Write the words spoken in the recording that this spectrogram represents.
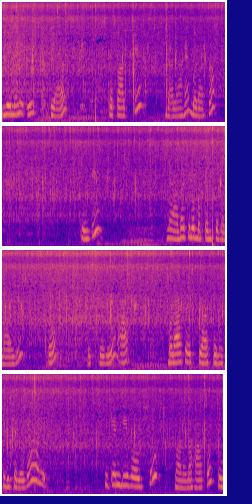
ये मैंने एक प्याज को काट के डाला है बड़ा सा क्योंकि मैं आधा किलो मटन से बनाऊँगी तो इसके लिए आप बड़ा सा एक प्याज देने से भी चलेगा और you can give also one and half और two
